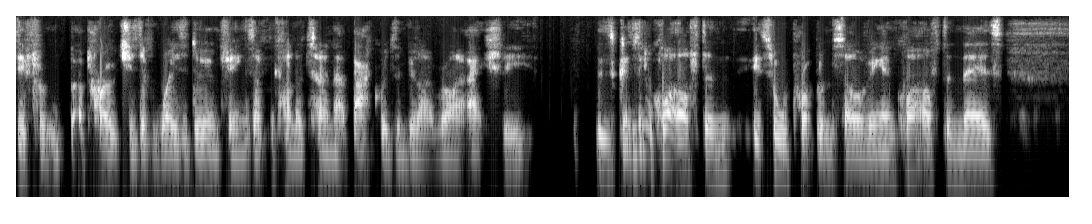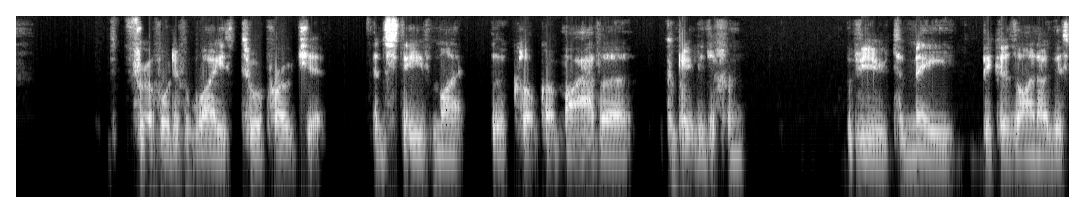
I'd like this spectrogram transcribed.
different approaches, different ways of doing things, I can kind of turn that backwards and be like, right, actually, it's because quite often it's all problem solving, and quite often there's three or four different ways to approach it. And Steve might the clock might have a completely different view to me because I know this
